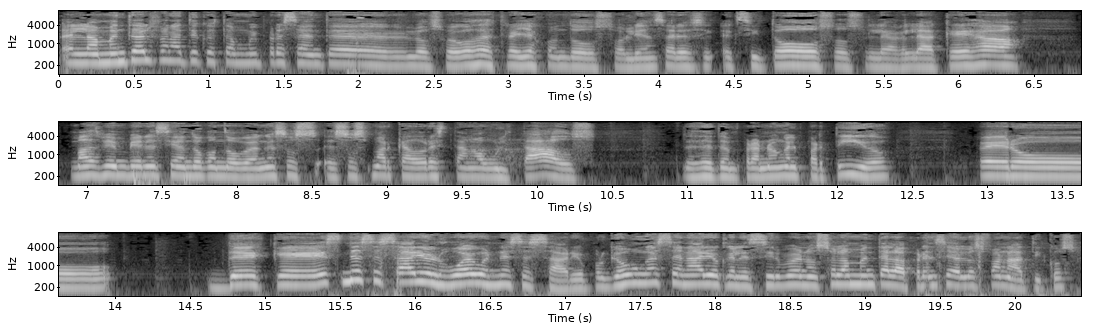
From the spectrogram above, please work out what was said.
en la mente del fanático están muy presentes los juegos de estrellas cuando solían ser ex- exitosos. La, la queja más bien viene siendo cuando ven esos, esos marcadores tan abultados desde temprano en el partido. Pero de que es necesario el juego es necesario, porque es un escenario que le sirve no solamente a la prensa y a los fanáticos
